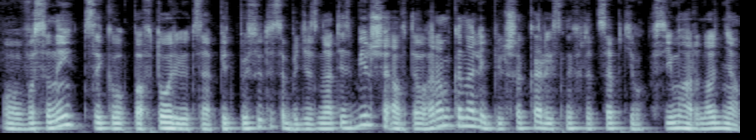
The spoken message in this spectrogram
восени цикл повторюється. Підписуйтесь, аби дізнатись більше, а в телеграм-каналі більше корисних рецептів. Всім гарного дня!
